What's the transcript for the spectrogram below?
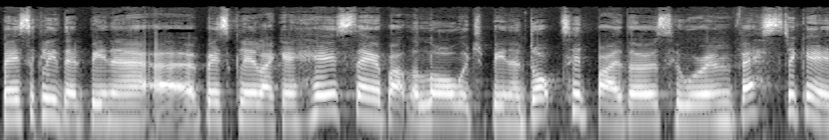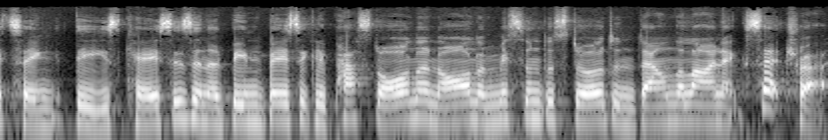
basically there'd been a, basically like a hearsay about the law which had been adopted by those who were investigating these cases and had been basically passed on and on and misunderstood and down the line, etc.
